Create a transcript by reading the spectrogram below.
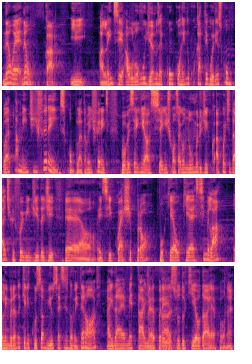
Não é, não, cara. E além de ser ao longo de anos, é concorrendo com categorias completamente diferentes. Completamente diferentes. Vou ver se, ó, se a gente consegue o número de. a quantidade que foi vendida de é, ó, esse Quest Pro, porque é o que é similar. Lembrando que ele custa 1.799, ainda é metade, do Metade. preço do que é o da Apple, né?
